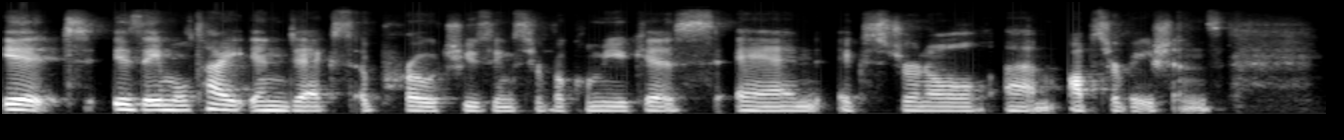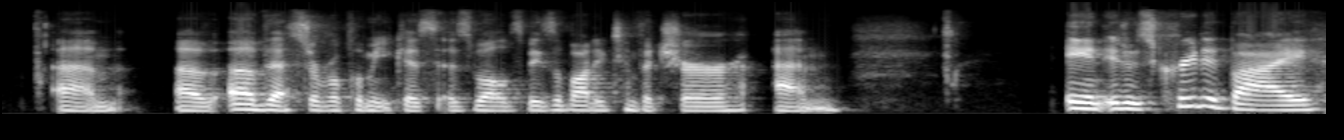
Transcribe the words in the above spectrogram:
It is a multi index approach using cervical mucus and external um, observations um, of, of, that cervical mucus, as well as basal body temperature. Um, and it was created by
